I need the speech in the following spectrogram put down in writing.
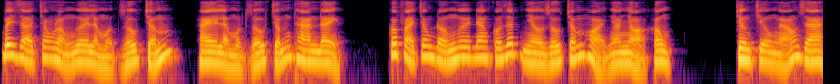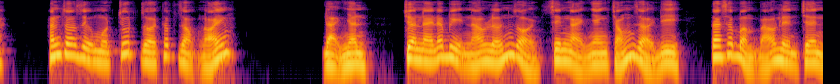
bây giờ trong lòng ngươi là một dấu chấm hay là một dấu chấm than đây? Có phải trong đầu ngươi đang có rất nhiều dấu chấm hỏi nho nhỏ không? Trương Chiêu ngáo ra, hắn do dự một chút rồi thấp giọng nói. Đại nhân, chuyện này đã bị náo lớn rồi, xin ngài nhanh chóng rời đi, ta sẽ bẩm báo lên trên,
